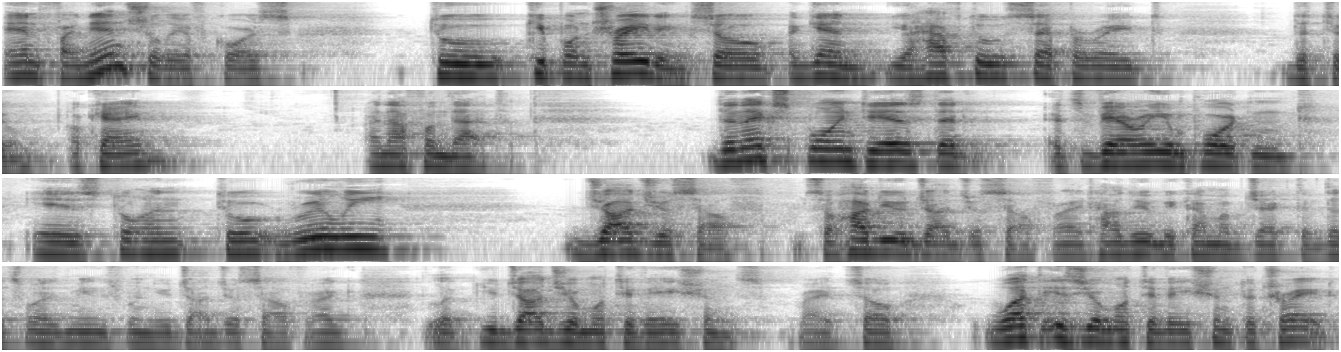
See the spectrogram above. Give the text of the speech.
and financially, of course, to keep on trading. So again, you have to separate the two. Okay. Enough on that. The next point is that it's very important is to, to really judge yourself. So how do you judge yourself, right? How do you become objective? That's what it means when you judge yourself, right? Look, you judge your motivations, right? So what is your motivation to trade?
